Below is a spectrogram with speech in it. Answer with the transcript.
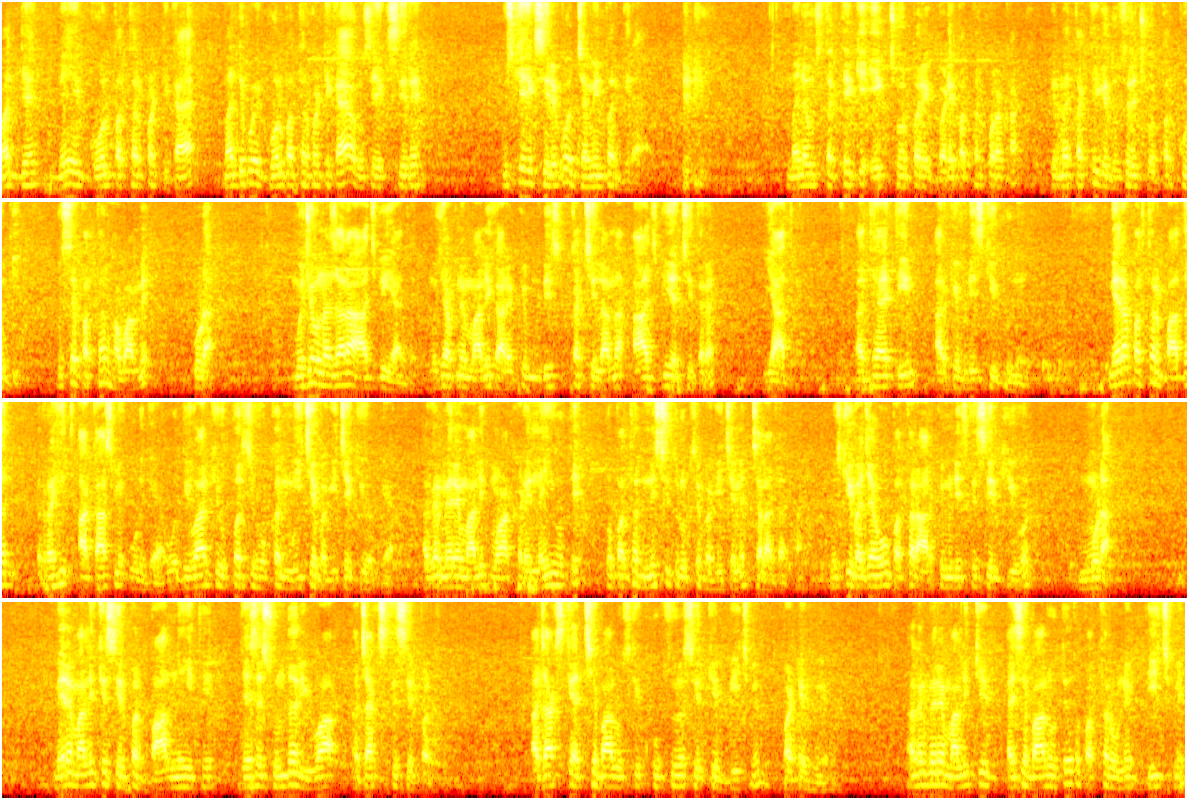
मध्य में एक गोल पत्थर पर टिकाया, मध्य को एक गोल पत्थर पर टिकाया और उसे एक सिरे, उसके एक सिरे को ज़मीन पर गिराया। मैंने उस तख्ते के एक छोर पर एक बड़े पत्थर को रखा, फिर मैं तख्ते के दूसरे छोर पर कूदी। उससे पत्थर हवा में उड़ा। मुझे वो नज़ारा आज भी याद है। मुझे अपने मालिक आर्किमिडीज का चिल्लाना आज भी अच्छी तरह याद है। अध्याय तीन आर्किमिडीज की गुलेल मेरा पत्थर बादल रहित आकाश में उड़ गया। वो दीवार के ऊपर से होकर नीचे बगीचे की ओर गया। अगर मेरे मालिक वहाँ खड़े नहीं होते तो पत्थर निश्चित रूप से बगीचे में चला जाता। उसकी वजह वो पत्थर आर्किमिडीज के सिर की ओर मुड़ा। मेरे मालिक के सिर पर बाल नहीं थे, जैसे सुंदर युवा अजाक्स के सिर पर थे। अजाक्स के अच्छे बाल उसके खूबसूरत सिर के बीच में पटे हुए हैं। अगर मेरे मालिक के ऐसे बाल होते तो पत्थर उन्हें बीच में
